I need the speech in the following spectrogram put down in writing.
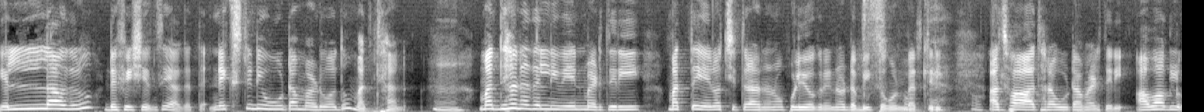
ಎಲ್ಲಾದರೂ ಡೆಫಿಷಿಯನ್ಸಿ ಆಗುತ್ತೆ. ನೆಕ್ಸ್ಟ್ ನೀವು ಊಟ ಮಾಡುವುದು ಮಧ್ಯಾಹ್ನ. ಮಧ್ಯಾಹ್ನದಲ್ಲಿ ನೀವೇನು ಮಾಡ್ತೀರಿ? ಮತ್ತೆ ಏನೋ ಚಿತ್ರಾನ್ನನೋ ಪುಳಿಯೋಗರೆನೋ ಡಬ್ಬಿಗೆ ತೊಗೊಂಡು ಬರ್ತೀರಿ. ಅಥವಾ ಆ ಥರ ಊಟ ಮಾಡ್ತೀರಿ. ಆವಾಗಲೂ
